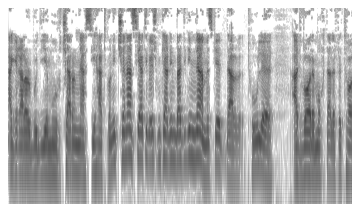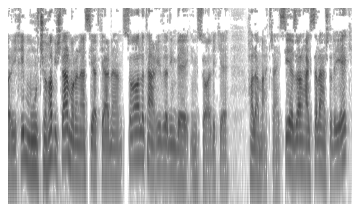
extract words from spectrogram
اگه قرار بود یه مورچه رو نصیحت کنید چه نصیحتی بهش می‌کردیم؟ بعد دیدیم نه مثل که در طول ادوار مختلف تاریخی مورچه ها بیشتر ما رو نصیحت کردن. سوال تغییر دادیم به این سوالی که حالا مطرحه. 3881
